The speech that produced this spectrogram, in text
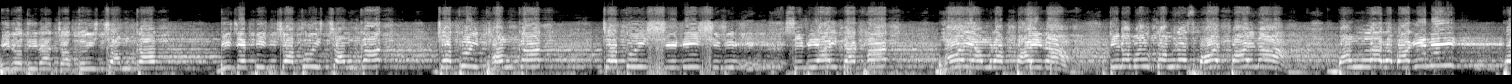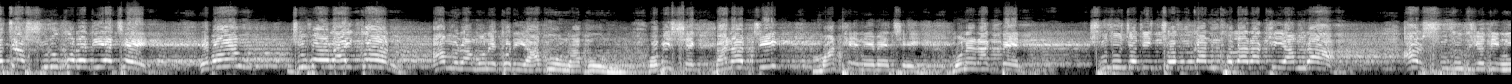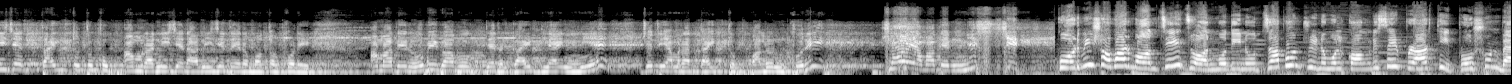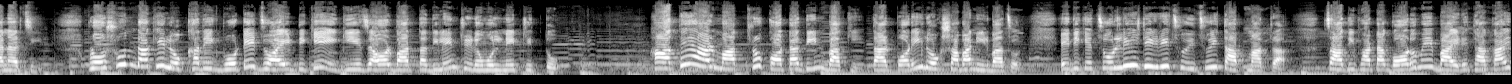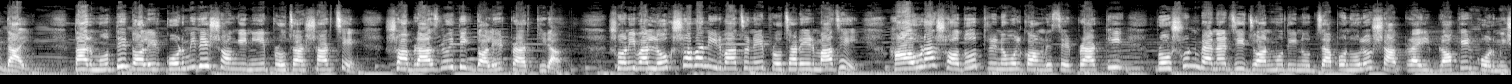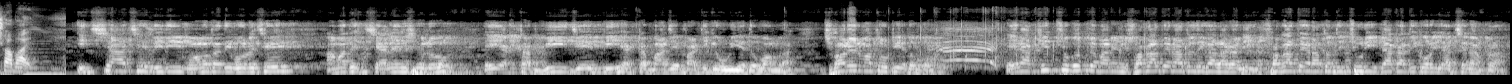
বিরোধীরা যতই চমকাক, বিজেপি যতই চমকাক, যতই ধমকাক, যতই সিডি সিবিআই দেখাক, ভয় আমরা পাই না। তৃণমূল কংগ্রেস ভয় পায় না। বাংলার বাগিনী প্রচার শুরু করে দিয়েছে। এবং যুবর আইকন, আমরা মনে করি আগুন আগুন। অভিষেক ব্যানার্জি মাঠে নেমেছে। মনে রাখবেন, শুধু যদি চোখ কান খোলা রাখি আমরা আর শুধু যদি নিজের দায়িত্বটুকু আমরা নিজেরা নিজেদের মতো করে আমাদের অভিভাবকদের গাইডলাইন নিয়ে যদি আমরা দায়িত্ব পালন করি, জয় আমাদের নিশ্চিত। কর্মী সভার মঞ্চে জন্মদিন উদযাপন তৃণমূল কংগ্রেসের প্রার্থী প্রসূন ব্যানার্জি। প্রসূন দাকে লক্ষাধিক ভোটে জয়ের দিকে এগিয়ে যাওয়ার বার্তা দিলেন তৃণমূল নেতৃত্ব। হাতে আর মাত্র কটা দিন বাকি, তারপরেই লোকসভা নির্বাচন। এদিকে চল্লিশ ডিগ্রি ছুঁই ছুঁই তাপমাত্রা। চাঁদি ফাটা গরমে বাইরে থাকায় দায়ী। তার মধ্যে দলের কর্মীদের সঙ্গে নিয়ে প্রচার সারছেন সব রাজনৈতিক দলের প্রার্থীরা। শনিবার লোকসভা নির্বাচনের প্রচারের মাঝেই হাওড়া সদর তৃণমূল কংগ্রেসের প্রার্থী প্রসূন ব্যানার্জির জন্মদিন উদযাপন হলো সাকরাইল ব্লকের কর্মী সভায়। ইচ্ছা আছে দিদি মমতাদি বলেছে আমাদের চ্যালেঞ্জ হলো এই একটা বিজেপি একটা বাজে পার্টিকে উড়িয়ে দেবো আমরা। ঝড়ের মতো উঠিয়ে দেবো। এরা কিচ্ছু করতে পারেনি। সকালতে রাত রাতদি গালাগালি সকালতে রাত রাতদি চুরি, ডাকাতি করে যাচ্ছেন আপনারা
